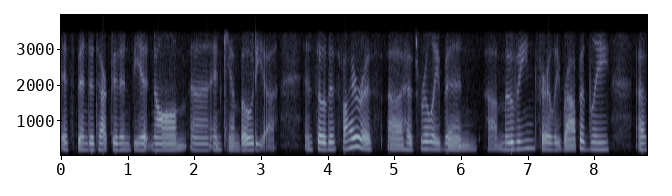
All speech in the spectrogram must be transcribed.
it's been detected in Vietnam uh, and Cambodia. And so this virus uh, has really been uh, moving fairly rapidly as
